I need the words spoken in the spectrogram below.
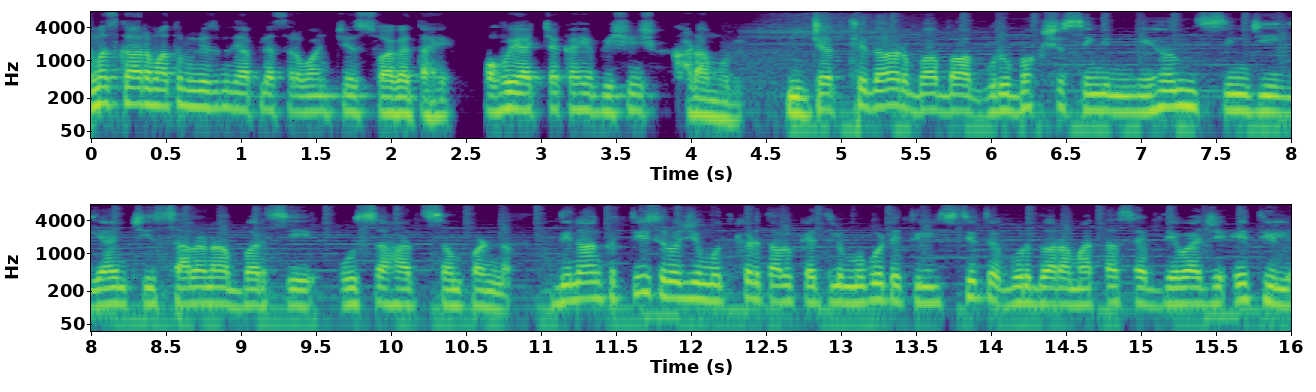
नमस्कार मातृ न्यूजमध्ये आपल्या सर्वांचे स्वागत आहे. पाहूया आजच्या काही विशेष घडामोडी. जथेदार बाबा गुरुबख्श सिंग निहन सिंगजी यांची सालाना बरसी उत्साहात संपन्न. दिनांक तीस रोजी मुदखेड तालुक्यातील मुगुट येथील स्थित गुरुद्वारा मातासाहेब देवाजी येथील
